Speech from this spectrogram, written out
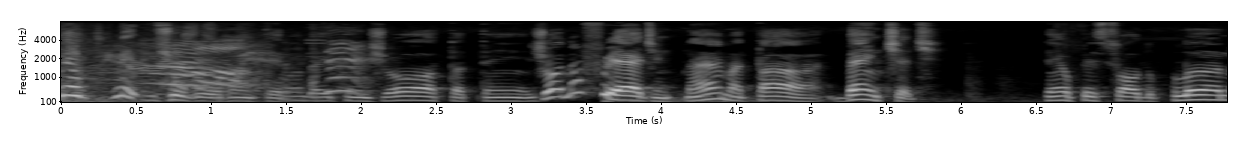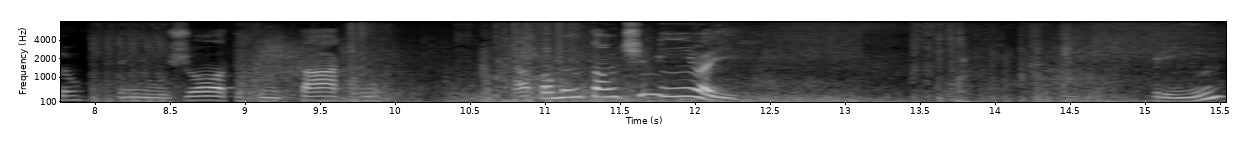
Meu, meu jogou Hunter. Quando aí tem J, tem... J, não free agent, né? Mas tá benched. Tem o pessoal do plano, tem o J, tem o Taco. Dá pra montar um timinho aí. Green.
